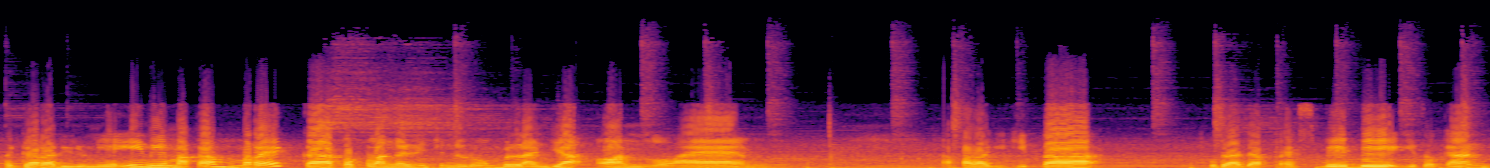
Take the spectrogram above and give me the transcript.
negara di dunia ini maka mereka atau pelanggan ini cenderung belanja online apalagi kita udah ada PSBB gitu kan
